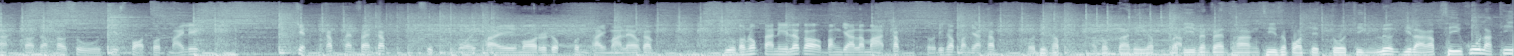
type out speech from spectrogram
อะต้อนรับเข้าสู่ทีสปอร์ตกฎหมายเลข7นะครับแฟนๆครับศึกมวยไทยมรดกคนไทยมาแล้วครับ อยู่กับนกตานีแล้วก็บางยาละหมาดครับ สวัสดีครับบางยาครับ สวัสดีครับ อนบตานีครับสวัสดีแฟนๆทางทีสปอร์ตเจ็ตัวจริงเรื่องกีฬาครับสี่คู่หลักที่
